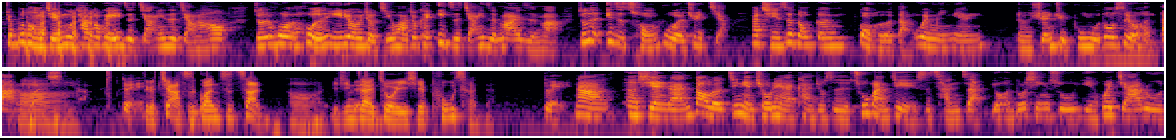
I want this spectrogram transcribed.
就不同节目他都可以一直讲一直讲，然后就是或或者是一六一九计划就可以一直讲一直骂一直骂，就是一直重复的去讲。那其实这都跟共和党为明年嗯选举铺路都是有很大的关系的。对，这个价值观之战啊，已经在做一些铺陈了。对，那呃，显然到了今年秋天来看，就是出版界也是参战，有很多新书也会加入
